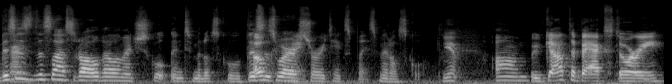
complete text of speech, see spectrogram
This is this lasted all of elementary school into middle school. This is where our story takes place, middle school. Yep. Um, We've got the backstory.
